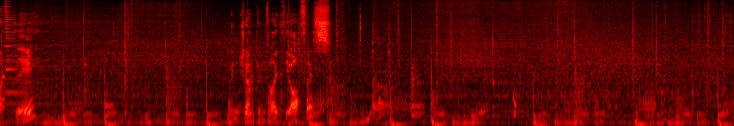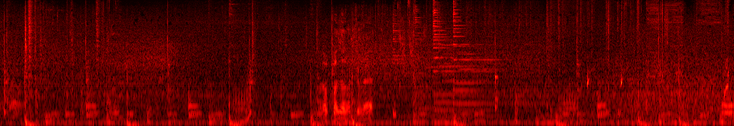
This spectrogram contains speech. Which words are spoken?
Up there? And jump into like the office? Oh, by the look of it.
